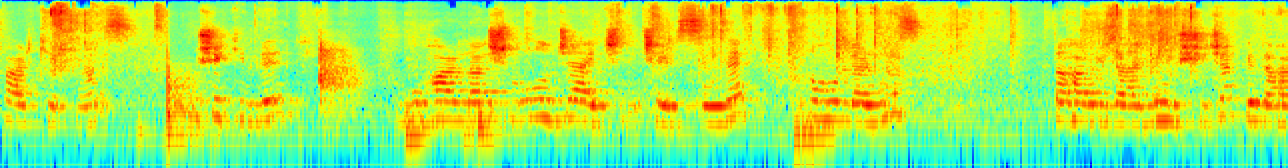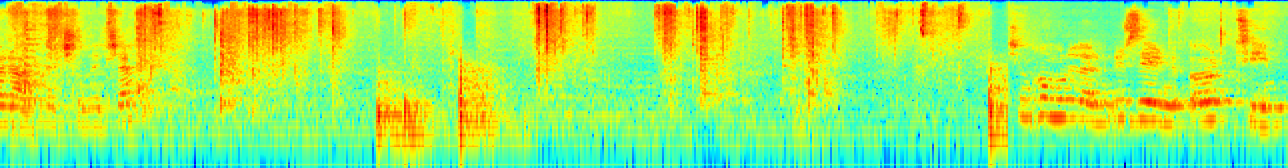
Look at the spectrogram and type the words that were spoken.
fark etmez. Bu şekilde buharlaşma olacağı için içerisinde hamurlarınız daha güzel yumuşayacak ve daha rahat açılacak. Şimdi hamurların üzerini örteyim.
